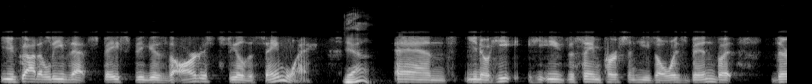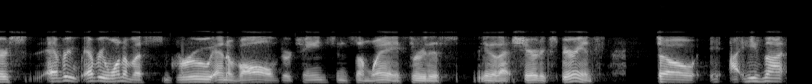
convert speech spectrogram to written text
You've got to leave that space because the artists feel the same way. yeah and you know he he's the same person he's always been but there's every every one of us grew and evolved or changed in some way through this you know that shared experience. So he's not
